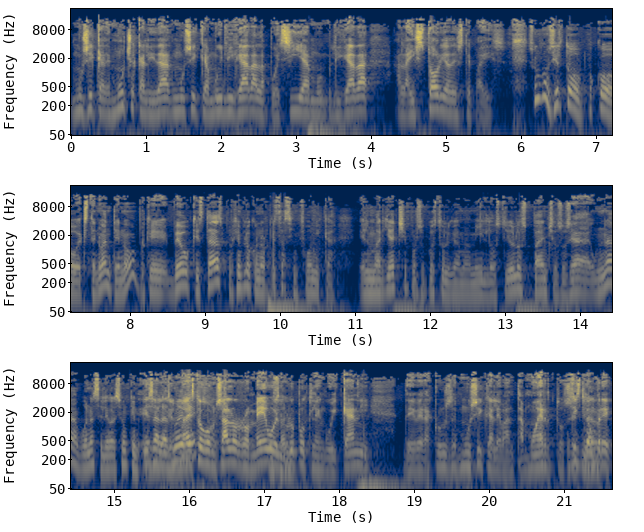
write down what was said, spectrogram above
música de mucha calidad, música muy ligada a la poesía, muy ligada a la historia de este país. Es un concierto un poco extenuante, ¿no? Porque veo que estás, por ejemplo, con orquesta sinfónica, el mariachi, por supuesto, el gamamí, los triolos panchos, o sea, una buena celebración que empieza el, a las el nueve. maestro Gonzalo Romeo, Gonzalo. el grupo Tlenguicani de Veracruz de música Levantamuertos. Sí, este claro. hombre,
